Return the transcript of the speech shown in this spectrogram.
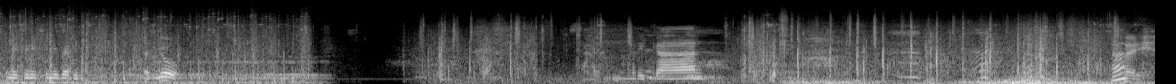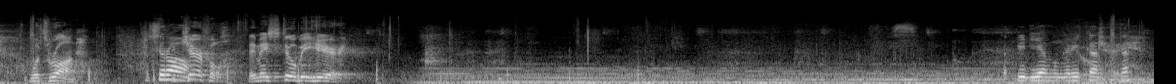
Sini sini sini tadi. Let's go. Sangat mengerikan. Hah? Hey, what's wrong? What's wrong? Careful, they may still be here. Tapi dia mengerikan Okay. kan?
